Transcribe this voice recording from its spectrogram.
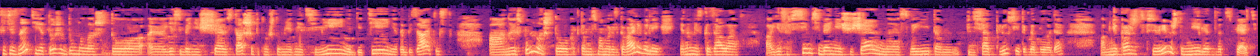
Кстати, знаете, я тоже думала, что э, я себя не ощущаю старше, потому что у меня нет семьи, нет детей, нет обязательств. А, но я вспомнила, что как-то мы с мамой разговаривали, и она мне сказала, я совсем себя не ощущаю на свои там 50 плюс, ей тогда было, да, а мне кажется все время, что мне лет 25.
